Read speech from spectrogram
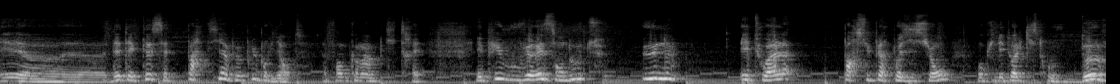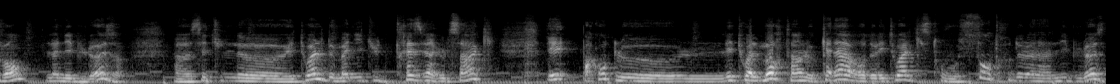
et euh, détecter cette partie un peu plus brillante. Ça forme comme un petit trait. Et puis vous verrez sans doute une étoile par superposition, donc une étoile qui se trouve devant la nébuleuse. Euh, c'est une étoile de magnitude 13,5 et par contre l'étoile morte, hein, le cadavre de l'étoile qui se trouve au centre de la nébuleuse,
